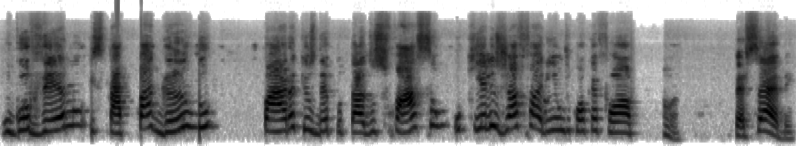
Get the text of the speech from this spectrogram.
o governo está pagando para que os deputados façam o que eles já fariam de qualquer forma. Percebem?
